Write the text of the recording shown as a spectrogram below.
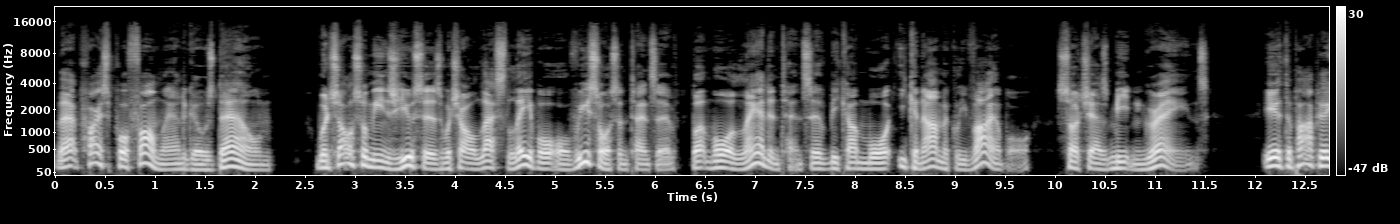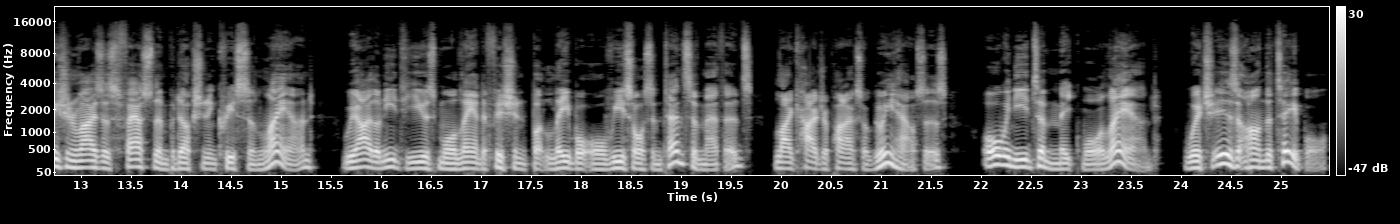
that price per farmland goes down. Which also means uses which are less labor or resource intensive, but more land intensive become more economically viable, such as meat and grains. If the population rises faster than production increases in land, we either need to use more land efficient but labor or resource intensive methods, like hydroponics or greenhouses, or we need to make more land, which is on the table.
